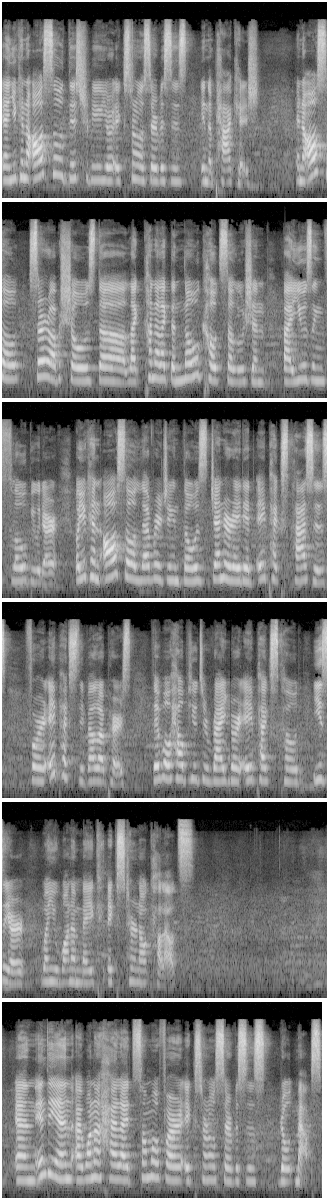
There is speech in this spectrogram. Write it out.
And you can also distribute your external services in a package. And also, Saurabh shows the like kind of like the no-code solution by using Flow Builder. But you can also leveraging those generated Apex classes for Apex developers. They will help you to write your Apex code easier when you want to make external callouts. And in the end, I want to highlight some of our external services roadmaps.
